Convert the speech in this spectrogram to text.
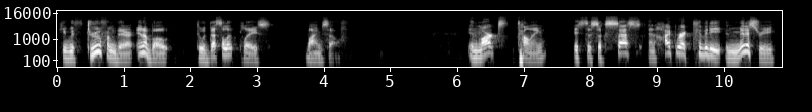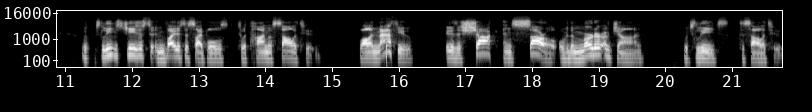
he withdrew from there in a boat to a desolate place by himself. In Mark's telling, it's the success and hyperactivity in ministry which leads Jesus to invite his disciples to a time of solitude. While in Matthew, it is a shock and sorrow over the murder of John which leads to solitude.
